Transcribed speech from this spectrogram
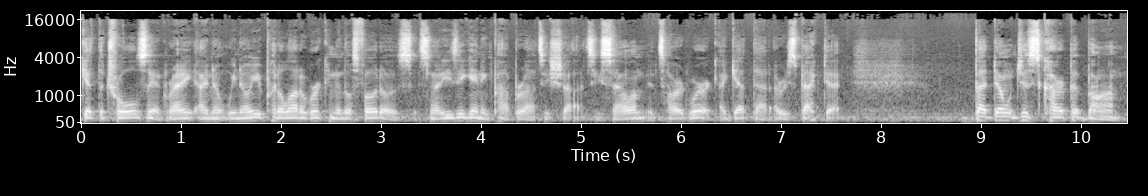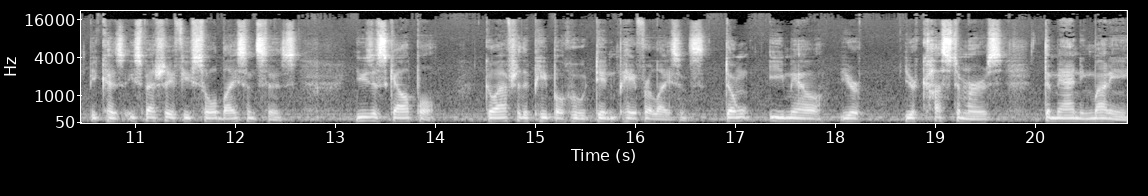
get the trolls in, right? I know we know you put a lot of work into those photos. It's not easy getting paparazzi shots. You sell them, it's hard work. I get that. I respect it. But don't just carpet bomb because especially if you sold licenses, use a scalpel. Go after the people who didn't pay for a license. Don't email your your customers demanding money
